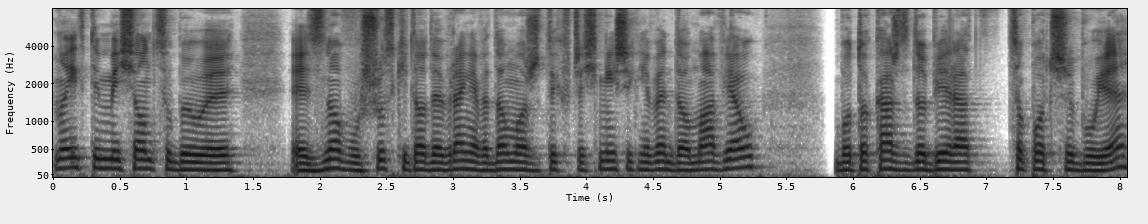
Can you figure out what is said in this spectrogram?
No i w tym miesiącu były e, znowu szóstki do odebrania. Wiadomo, że tych wcześniejszych nie będę omawiał, bo to każdy dobiera co potrzebuje.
